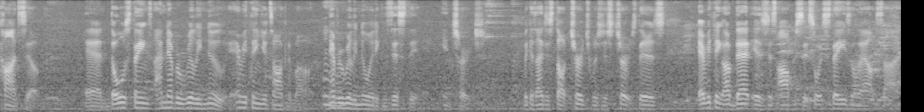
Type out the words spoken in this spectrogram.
concept. And those things I never really knew. Everything you're talking about, never really knew it existed in church. Because I just thought church was just church. There's everything of that is just opposite. So it stays on the outside.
